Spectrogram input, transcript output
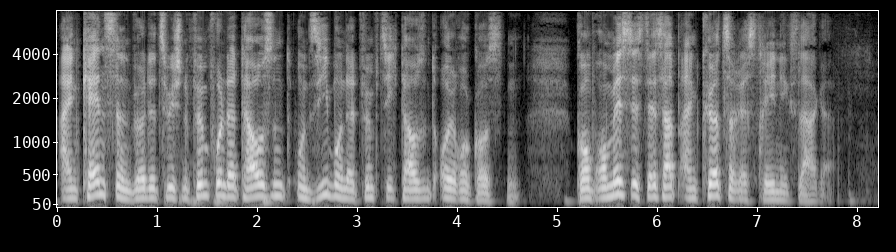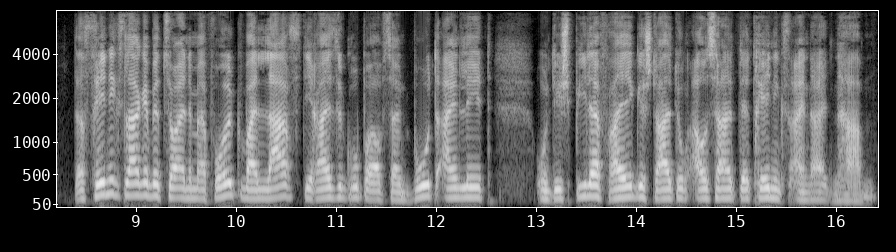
Ein Canceln würde zwischen 500.000 und 750.000 Euro kosten. Kompromiss ist deshalb ein kürzeres Trainingslager. Das Trainingslager wird zu einem Erfolg, weil Lars die Reisegruppe auf sein Boot einlädt und die Spieler freie Gestaltung außerhalb der Trainingseinheiten haben.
